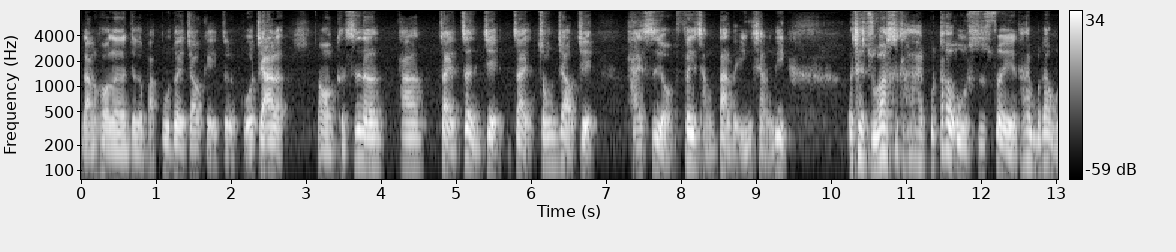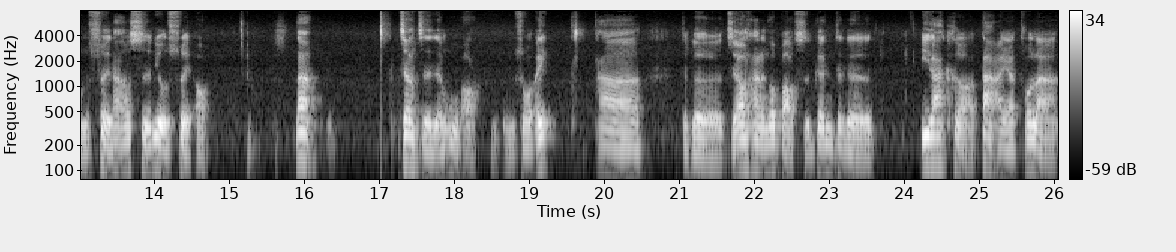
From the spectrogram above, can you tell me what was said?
然后呢，这个把部队交给这个国家了，哦，可是呢，他在政界，在宗教界。还是有非常大的影响力，而且主要是他还不到五十岁，他还不到五十岁，他好像四十六岁哦。那这样子的人物哦，我们说，哎，他这个只要他能够保持跟这个伊拉克啊大阿亚托拉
